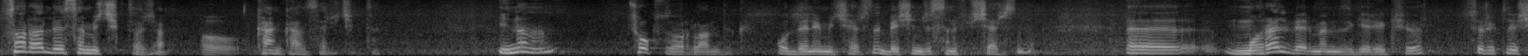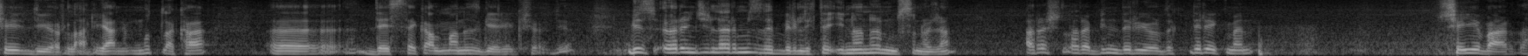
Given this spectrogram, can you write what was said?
Sonra lösemi çıktı hocam. Oo. Kan kanseri çıktı. İnanın çok zorlandık o dönem içerisinde, 5. sınıf içerisinde. E, moral vermemiz gerekiyor. Sürekli şey diyorlar yani mutlaka e, destek almanız gerekiyor diyor. Biz öğrencilerimizle birlikte inanır mısın hocam? Araçlara bindiriyorduk. Direktmen şeyi vardı,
